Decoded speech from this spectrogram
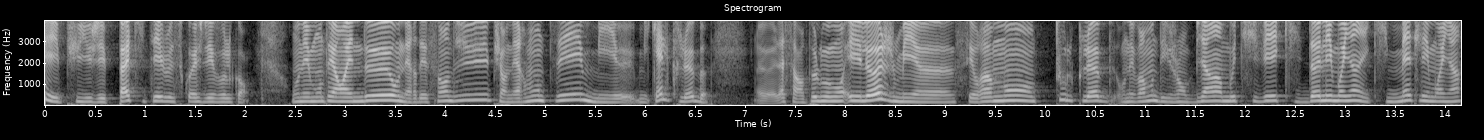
et puis j'ai pas quitté le squash des volcans. On est monté en N2, on est redescendu, puis on est remonté, mais, euh, quel club? Euh, Là, c'est un peu le moment éloge, mais euh, c'est vraiment tout le club. On est vraiment des gens bien motivés, qui se donnent les moyens et qui mettent les moyens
